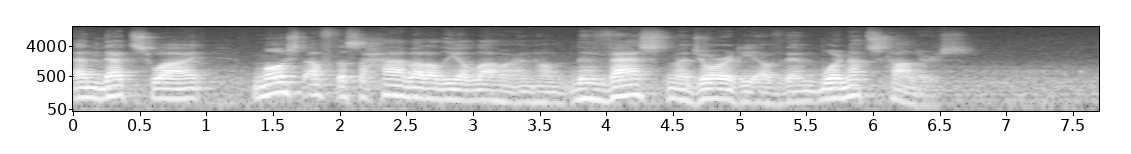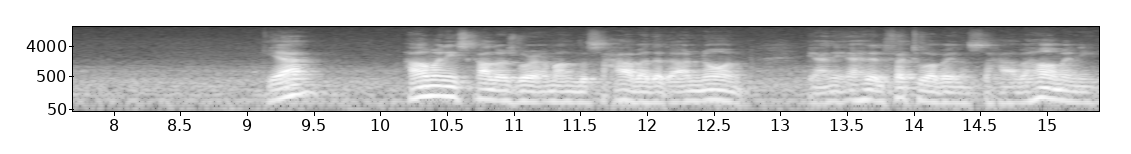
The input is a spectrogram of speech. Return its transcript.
And that's why most of the Sahaba radiallahu anhum, the vast majority of them were not scholars. Yeah? How many scholars were among the Sahaba that are known? يعني أهل الفتوى بين الصحابة. How many?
